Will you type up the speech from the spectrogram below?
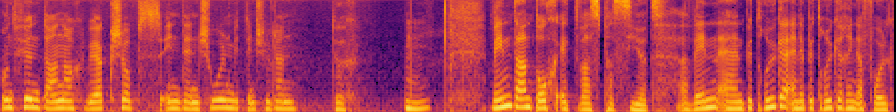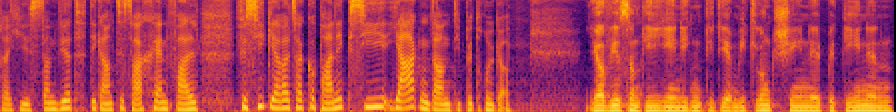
und führen dann auch Workshops in den Schulen mit den Schülern durch. Mhm. Wenn dann doch etwas passiert, wenn ein Betrüger, eine Betrügerin erfolgreich ist, dann wird die ganze Sache ein Fall für Sie, Gerald Sakopanik. Sie jagen dann die Betrüger. Ja, wir sind diejenigen, die die Ermittlungsschiene bedienen,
